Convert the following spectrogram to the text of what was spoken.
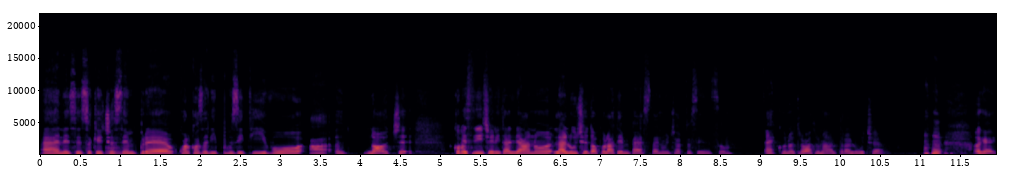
Eh, nel senso che c'è Oh. sempre qualcosa di positivo. a- eh, no, c'è- come si dice in italiano? La luce dopo la tempesta, in un certo senso. Ecco, ne ho trovato un'altra luce. ok,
